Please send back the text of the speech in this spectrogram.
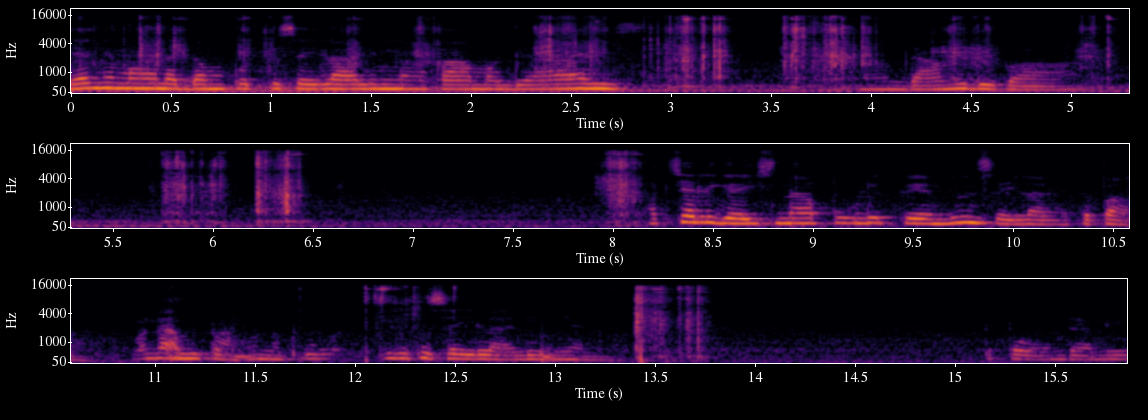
Yan yung mga nadampot ko sa ilalim ng kama guys. Ang dami, ba? Actually guys, napulot ko yan dun sa ilalim. Ito pa. Marami pa ako napulot. Dito sa ilalim yan. Ito po, ang dami.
